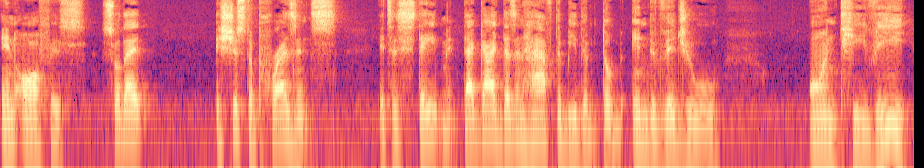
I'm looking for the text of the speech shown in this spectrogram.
in office so that it's just a presence. It's a statement. That guy doesn't have to be the, the individual on TV.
